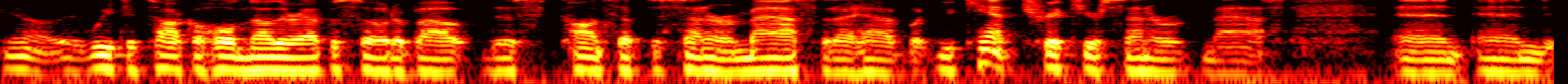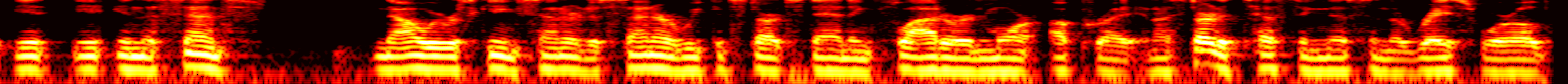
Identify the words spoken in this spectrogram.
you know we could talk a whole nother episode about this concept of center of mass that I have, but you can't trick your center of mass, and and in, in the sense now we were skiing center to center, we could start standing flatter and more upright. And I started testing this in the race world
